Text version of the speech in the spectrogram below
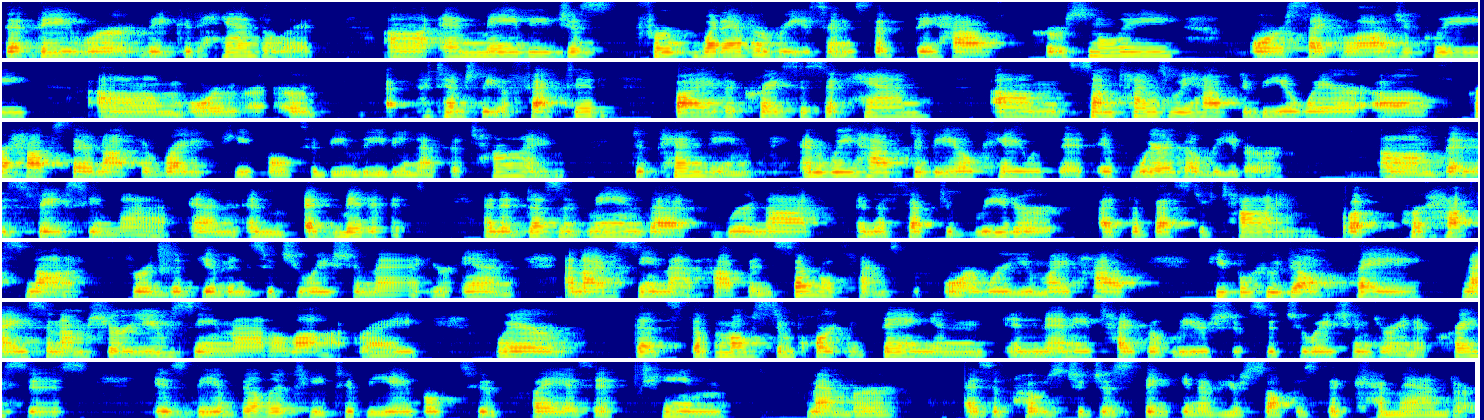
that they were they could handle it uh, and maybe just for whatever reasons that they have personally or psychologically um, or, or, potentially affected by the crisis at hand. Um, sometimes we have to be aware of perhaps they're not the right people to be leading at the time, depending. And we have to be okay with it if we're the leader um, that is facing that and, and admit it. And it doesn't mean that we're not an effective leader at the best of time, but perhaps not for the given situation that you're in. And I've seen that happen several times before where you might have people who don't play nice, and I'm sure you've seen that a lot, right? Where that's the most important thing in, in any type of leadership situation during a crisis is the ability to be able to play as a team member as opposed to just thinking of yourself as the commander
